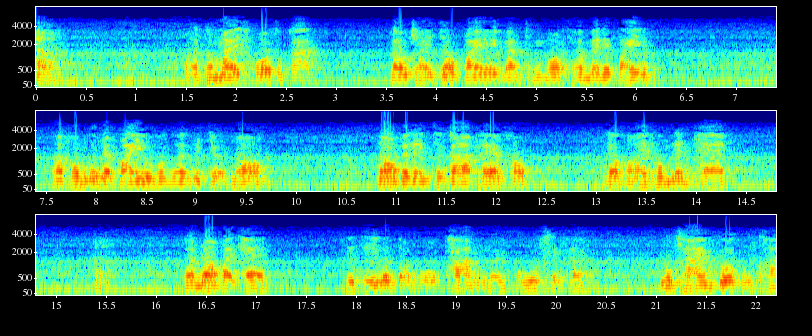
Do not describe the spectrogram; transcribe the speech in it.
อ่าทำไมโคสกะ เราใช้เจ้าไปให้บ้านช่างหม้อเธอไม่ได้ไปหรือ ผมก็จะไปอยู่บังเอิญไปเจอน้อง น้องไปเล่นสกาแพ้เขา แล้วก็ให้ผมเล่นแทนแล้วน้องไปแทนเศรษฐีก็ตกอกผางเลยกูเสร็จแล้ว ลูกชายของตัวถูกฆ่า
